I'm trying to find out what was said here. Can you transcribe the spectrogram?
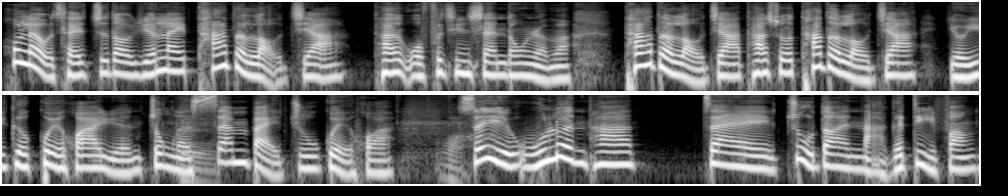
后来我才知道原来他的老家。他我父亲山东人嘛，他的老家，他说他的老家有一个桂花园，种了三百株桂花，所以无论他在住到哪个地方，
